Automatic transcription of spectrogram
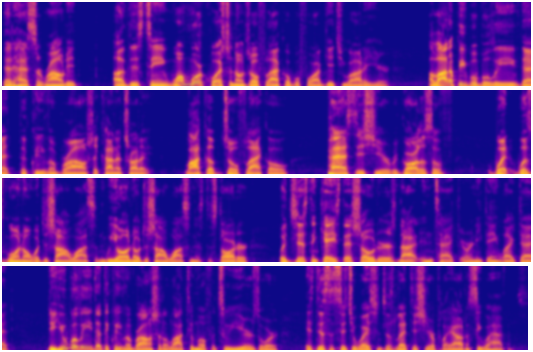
that has surrounded uh, this team. One more question on Joe Flacco before I get you out of here. A lot of people believe that the Cleveland Browns should kind of try to lock up Joe Flacco past this year, regardless of what was going on with Deshaun Watson. We all know Deshaun Watson is the starter, but just in case that shoulder is not intact or anything like that, Do you believe that the Cleveland Browns should have locked him up for two years, or is this a situation just let this year play out and see what happens?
